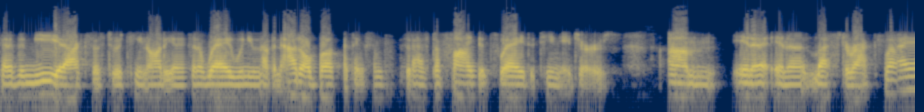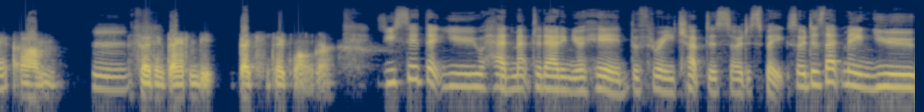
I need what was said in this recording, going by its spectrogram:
kind of immediate access to a teen audience in a way when you have an adult book. I think sometimes it has to find its way to teenagers um, in a in a less direct way. Um, mm. So I think that can be that can take longer. You said that you had mapped it out in your head, the three chapters, so to speak. So does that mean you,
